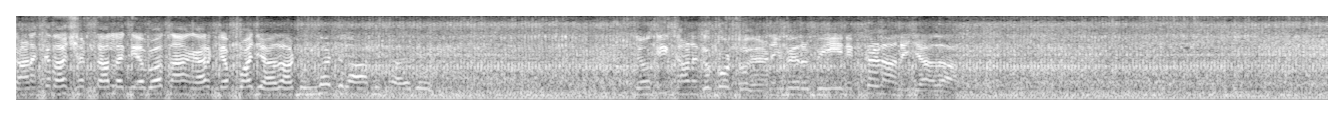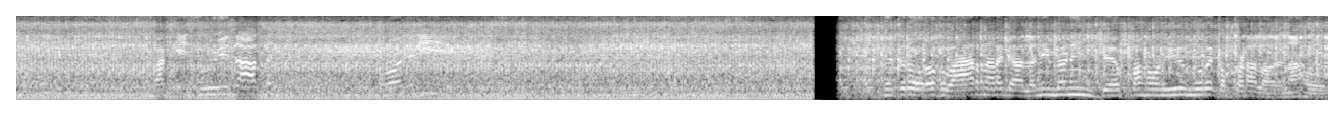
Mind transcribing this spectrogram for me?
ਕਣਕ ਦਾ ਛੱਟਾ ਲੱਗਿਆ ਵਾ, ਤਾਂ ਕਰਕੇ ਆਪਾਂ ਜ਼ਿਆਦਾ ਡੂੰਘਾ ਚਲਾ ਨਹੀਂ ਸਕਦੇ। ਕਿਉਂਕਿ ਕਣਕ ਘੁੱਟ ਹੋ ਜਾਣੀ, ਫਿਰ ਵੀ ਨਿਕਲਣਾ ਨਹੀਂ ਜ਼ਿਆਦਾ। ਬਾਕੀ ਸੂਈ ਦਾ ਅੱਧ ਪਹੁੰਚ ਗਈ ਮਿੱਤਰੋ ਅਖਬਾਰ ਨਾਲ ਗੱਲ ਨਹੀਂ ਬਣੀ ਤੇ ਆਪਾਂ ਹੁਣ ਇਹਦੇ ਮੂਹਰੇ ਕੱਪੜਾ ਲਾ ਦੇਣਾ ਹੋਰ।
